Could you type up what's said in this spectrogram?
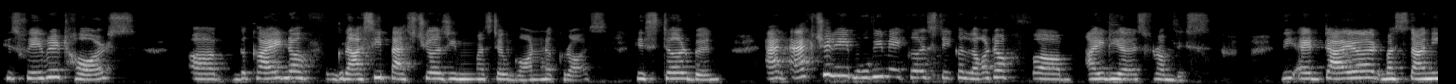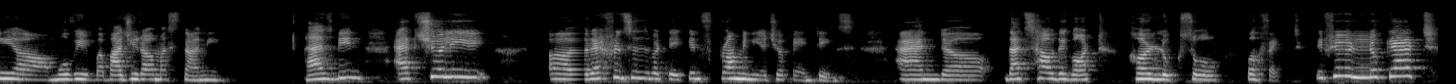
His favorite horse. Uh, the kind of grassy pastures he must have gone across, his turban, and actually, movie makers take a lot of uh, ideas from this. The entire Mastani uh, movie, Bajirao Mastani, has been actually uh, references were taken from miniature paintings. And uh, that's how they got her look so perfect. If you look at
